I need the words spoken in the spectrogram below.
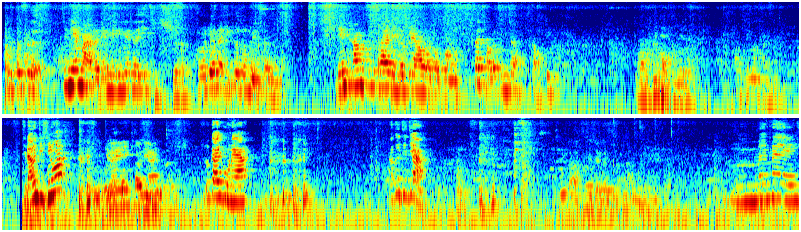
这就是今天买了，连明天的一起吃了，昨天的一个都没剩，连汤汁差一点都被阿伟喝光了。再炒个青菜，搞定，啊，挺好吃的。好吃吗？一人一箱啊。一人一块钱。你解困呢？啊，搁这只？嗯，妹妹，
